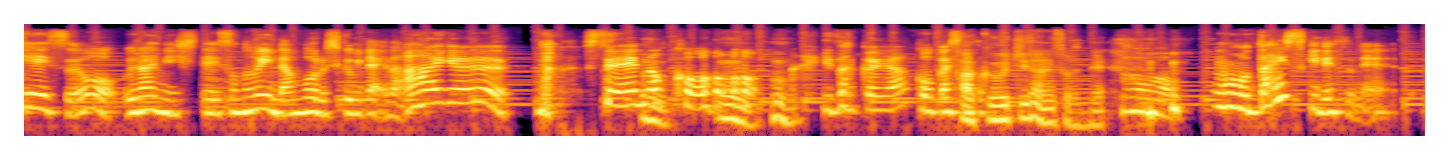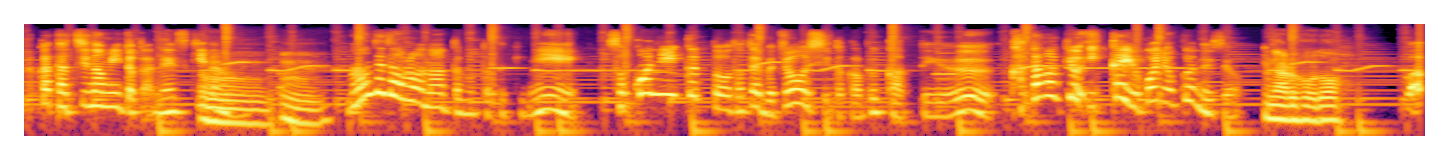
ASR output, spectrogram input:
ケースを裏にして、その上に段ボール敷くみたいなああいう男性のこう、うんうん居酒屋高架下とか角打ちだねそれね。そうもう大好きですね。とか立ち飲みとかね好きなんうんなんでだろうなって思った時にそこに行くと例えば上司とか部下っていう肩書きを一回横に置くんですよ。なるほど。あ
